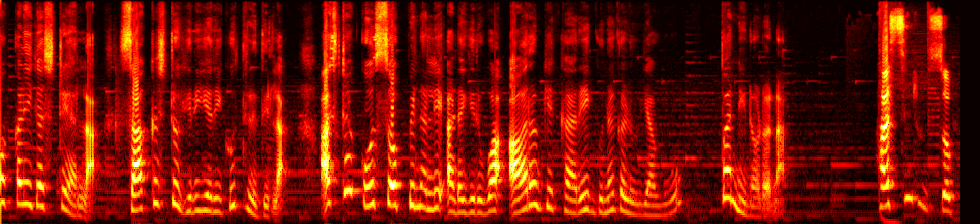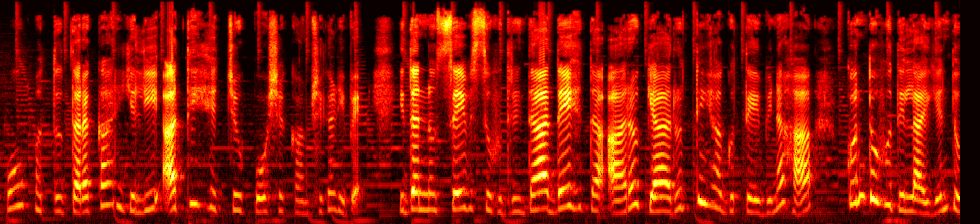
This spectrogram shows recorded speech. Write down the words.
ಮಕ್ಕಳಿಗಷ್ಟೇ ಅಲ್ಲ, ಸಾಕಷ್ಟು ಹಿರಿಯರಿಗೂ ತಿಳಿದಿಲ್ಲ. ಅಷ್ಟಕ್ಕೂ ಸೊಪ್ಪಿನಲ್ಲಿ ಅಡಗಿರುವ ಆರೋಗ್ಯಕಾರಿ ಗುಣಗಳು ಯಾವುವು? ಬನ್ನಿ ನೋಡೋಣ. ಹಸಿರು ಸೊಪ್ಪು ಮತ್ತು ತರಕಾರಿಯಲ್ಲಿ ಅತಿ ಹೆಚ್ಚು ಪೋಷಕಾಂಶಗಳಿವೆ. ಇದನ್ನು ಸೇವಿಸುವುದರಿಂದ ದೇಹದ ಆರೋಗ್ಯ ವೃದ್ಧಿಯಾಗುತ್ತೆ ವಿನಃ ಕುಂದುವುದಿಲ್ಲ ಎಂದು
